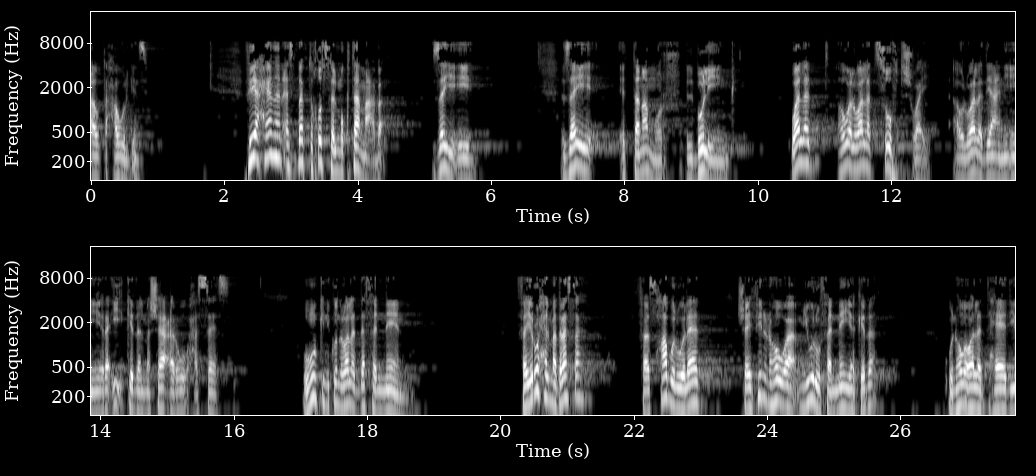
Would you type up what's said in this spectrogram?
أو تحول جنسي. في أحيانا أسباب تخص المجتمع بقى. زي إيه؟ زي التنمر ال bullying. ولد هو الولد soft شوي أو الولد يعني إيه رقيق كده المشاعر وحساس. وممكن يكون الولد ده فنان. فيروح المدرسة فأصحابه الولاد شايفين إن هو ميوله فنية كده وإن هو ولد هادي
